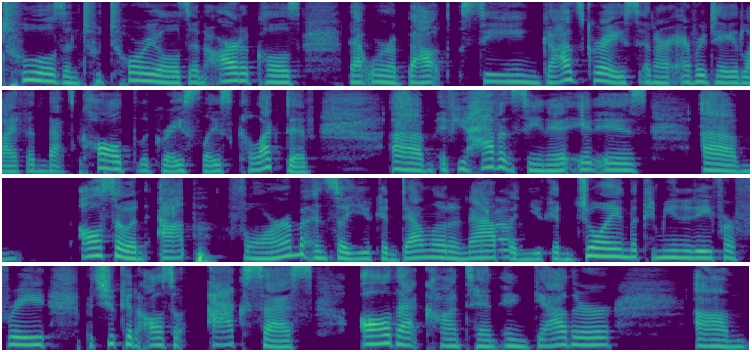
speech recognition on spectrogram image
tools and tutorials and articles that were about seeing God's grace in our everyday life. And that's called the GraceLaced Collective. Um, if you haven't seen it, it is um, also an app form. And so you can download an app yeah. and you can join the community for free, but you can also access all that content and gather um,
